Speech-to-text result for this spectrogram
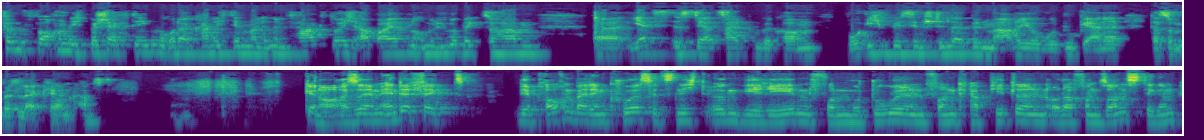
fünf Wochen mich beschäftigen oder kann ich den mal in einem Tag durcharbeiten, um einen Überblick zu haben? Äh, jetzt ist der Zeitpunkt gekommen, wo ich ein bisschen stiller bin, Mario, wo du gerne das so ein bisschen erklären kannst. Genau, also im Endeffekt, wir brauchen bei dem Kurs jetzt nicht irgendwie reden von Modulen, von Kapiteln oder von sonstigem.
